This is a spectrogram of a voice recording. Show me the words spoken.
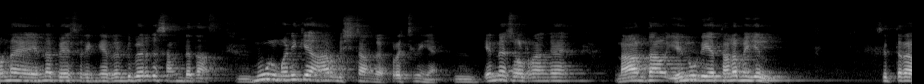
உடனே என்ன பேசுகிறீங்க ரெண்டு பேருக்கு சண்டை தான். மூணு மணிக்கே ஆரம்பிச்சிட்டாங்க பிரச்சனையை. என்ன சொல்கிறாங்க நான் தான் என்னுடைய தலைமையில் சித்ரா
